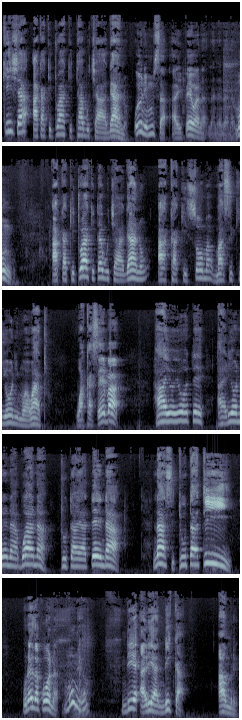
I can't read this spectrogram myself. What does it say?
kisha akakitwaa kitabu cha agano. Huyu ni musa alipewa na, na, na, na, na mungu. Akakitwaa kitabu cha agano akakisoma masikioni mwa watu. Wakasema hayo yote aliyonena bwana tutayatenda nasi tutatii. Unaweza kuona mungu ndiye aliyeandika amri.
